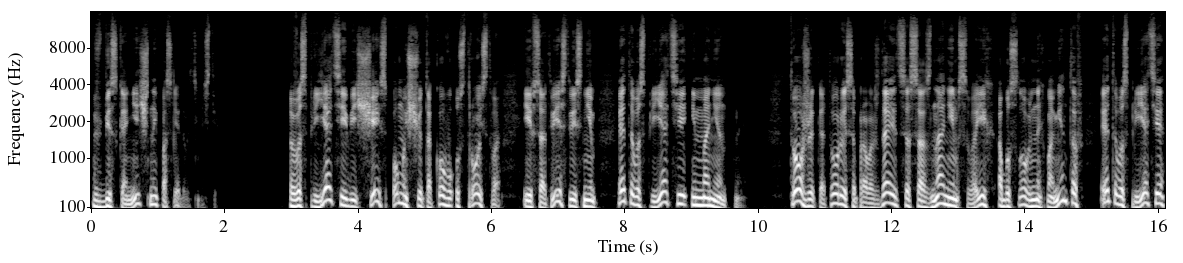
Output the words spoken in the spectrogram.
в бесконечной последовательности. Восприятие вещей с помощью такого устройства и в соответствии с ним — это восприятие имманентное, то же, которое сопровождается сознанием своих обусловленных моментов, это восприятие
